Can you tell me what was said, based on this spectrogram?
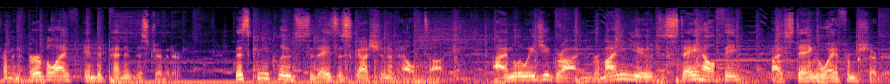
from an Herbalife independent distributor. This concludes today's discussion of Health Talk. I'm Luigi Gratton, reminding you to stay healthy by staying away from sugar.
